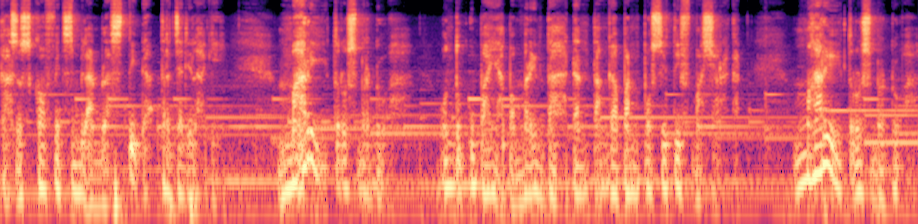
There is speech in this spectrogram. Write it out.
kasus COVID-19 tidak terjadi lagi. Mari terus berdoa untuk upaya pemerintah dan tanggapan positif masyarakat. Mari terus berdoa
